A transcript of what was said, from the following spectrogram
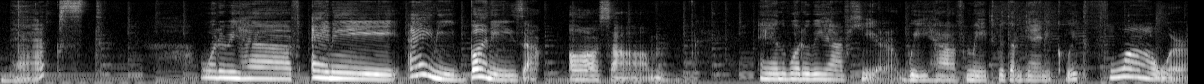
Next, what do we have? Annie, Annie bunnies are awesome. And what do we have here? We have made with organic wheat flour.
